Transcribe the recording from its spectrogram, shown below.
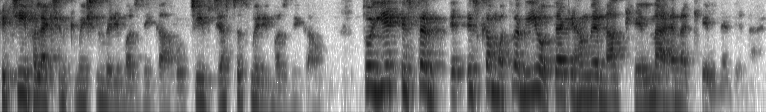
कि चीफ इलेक्शन कमीशन मेरी मर्ज़ी का हो, चीफ जस्टिस मेरी मर्ज़ी का हो। तो ये इस तरह इसका मतलब ये होता है कि हमने ना खेलना है, ना खेलने देना है।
